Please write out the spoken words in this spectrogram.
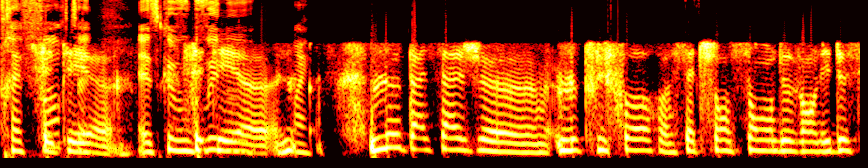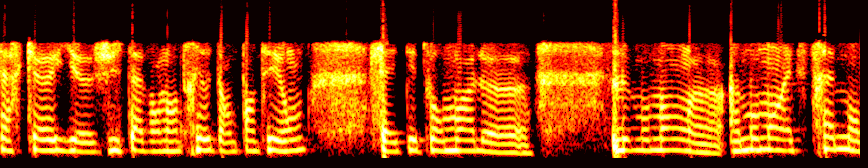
très forte. Est-ce que vous pouvez nous... ouais. Le passage le plus fort, cette chanson devant les deux cercueils juste avant l'entrée dans le Panthéon Ça a été pour moi le le moment, euh, un moment extrêmement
